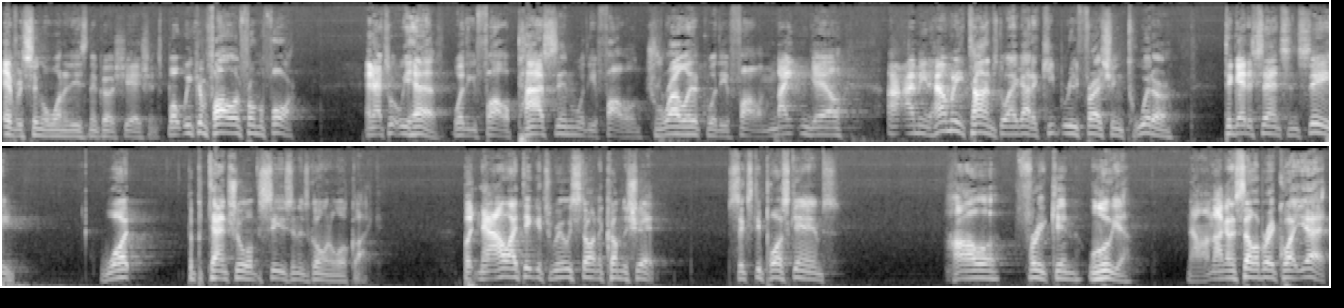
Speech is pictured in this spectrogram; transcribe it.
every single one of these negotiations. But we can follow from afar. And that's what we have. Whether you follow Passan, whether you follow Drellich, whether you follow Nightengale. I, I mean, how many times do I got to keep refreshing Twitter to get a sense and see what the potential of the season is going to look like. But now I think it's really starting to come to shape. 60 plus games. Holla freaking Luya. Now, I'm not going to celebrate quite yet,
